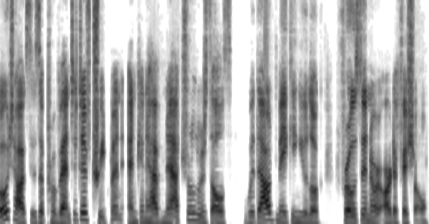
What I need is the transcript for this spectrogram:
Botox is a preventative treatment and can have natural results without making you look frozen or artificial.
